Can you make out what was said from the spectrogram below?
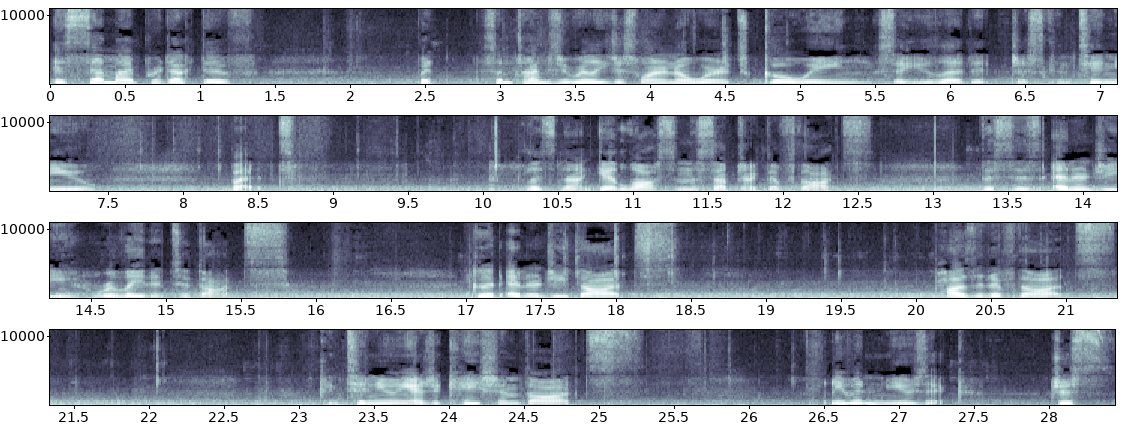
is semi productive, but sometimes you really just want to know where it's going, so you let it just continue. But let's not get lost in the subject of thoughts. This is energy related to thoughts. Good energy thoughts positive thoughts, continuing education thoughts, even music. Just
